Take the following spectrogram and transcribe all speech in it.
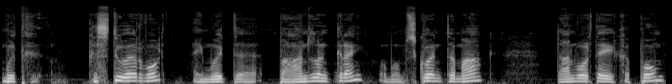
moet gestoor word. Hy moet 'n uh, behandeling kry om hom skoon te maak. Dan word hy gepomp,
